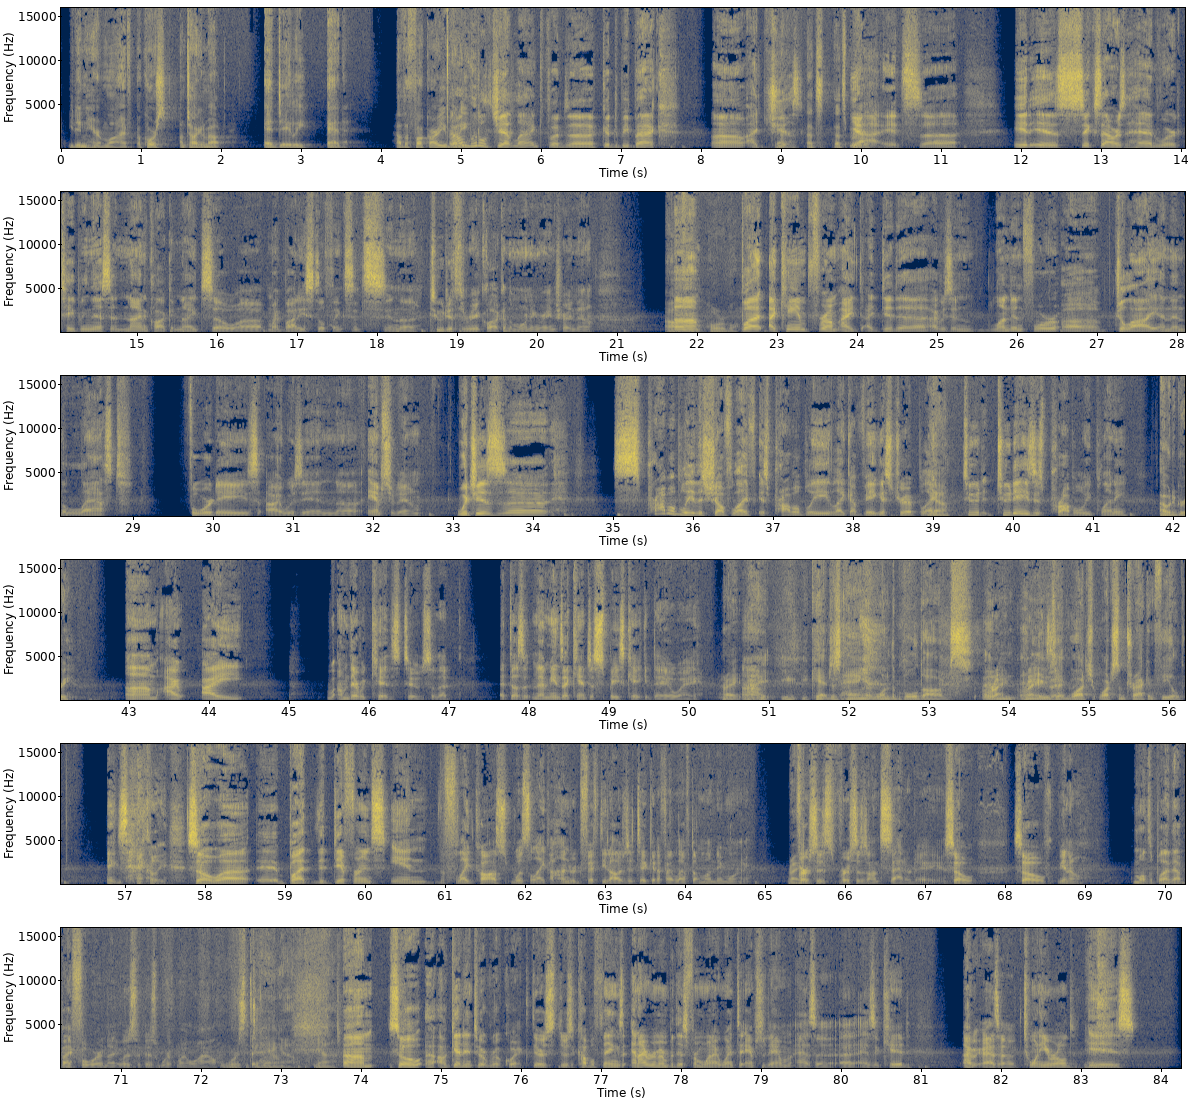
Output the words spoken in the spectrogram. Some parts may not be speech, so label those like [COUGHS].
You didn't hear him live. Of course, I'm talking about Ed Daly. Ed, how the fuck are you, buddy? I'm a little jet lagged, but uh, good to be back. Uh, I Yeah, just that's that's brutal. yeah, it's uh, it is six hours ahead. We're taping this at nine o'clock at night, so uh, my body still thinks it's in the two to three o'clock in the morning range right now. Awful, um, horrible. But I came from I I did uh, I was in London for uh, July, and then the last four days I was in uh, Amsterdam, which is uh, probably the shelf life is probably like a Vegas trip. Like Yeah. two two days is probably plenty. I would agree. Um, I I I'm there with kids too, so that that doesn't that means I can't just space cake a day away. Right, right. You, you can't just hang at one of the bulldogs, [LAUGHS] and, Right, and right, exactly. it. Watch watch some track and field. Exactly. So, uh, eh, but the difference in the flight cost was like hundred fifty dollars a ticket if I left on Monday morning, Right. versus versus on Saturday. So, so you know, multiply that by four, and it was it was worth my while. Worth it to hang around. out. Yeah. Um, so uh, I'll get into it real quick. There's there's a couple things, and I remember this from when I went to Amsterdam as a uh, as a kid, I, as a twenty year old. Yes. Is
